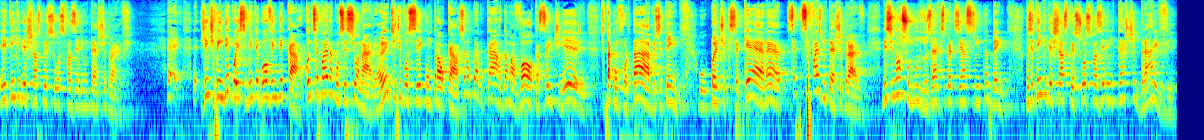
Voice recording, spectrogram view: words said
Ele tem que deixar as pessoas fazerem um test drive. É, é, gente, vender conhecimento é igual vender carro. Quando você vai na concessionária, antes de você comprar o carro, você não pega o carro, dá uma volta, sente ele, se está confortável, se tem o punch que você quer, né? Você, você faz um test drive. Nesse nosso mundo dos experts é assim também. Você tem que deixar as pessoas fazerem um test drive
